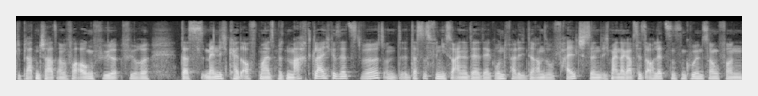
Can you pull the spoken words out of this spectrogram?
die Plattencharts einfach vor Augen führe, dass Männlichkeit oftmals mit Macht gleichgesetzt wird. Und das ist, finde ich, so eine der, der Grundfälle, die daran so falsch sind. Ich meine, da gab es jetzt auch letztens einen coolen Song von,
